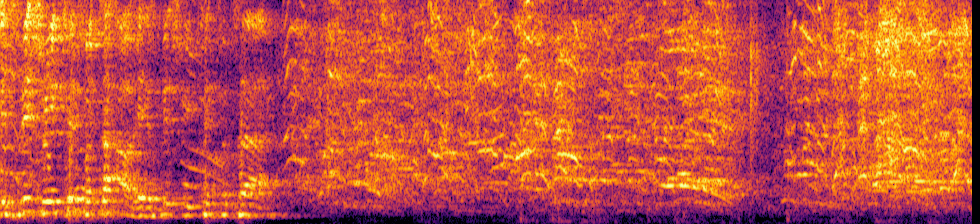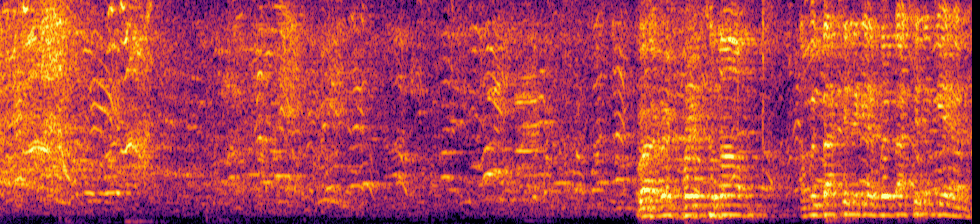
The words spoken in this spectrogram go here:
It's literally tit for tat out here, it's literally tit for tat. Right, ref breaks him out. And we're back in again, we're back in again.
